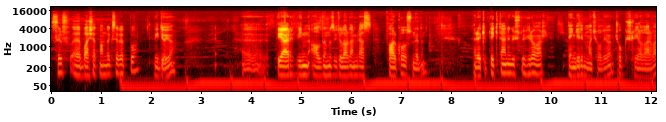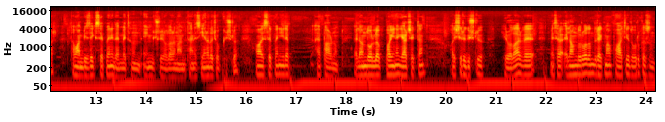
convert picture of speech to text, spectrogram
Sırf e, başlatmamdaki sebep bu videoyu. E, diğer win aldığımız videolardan biraz farkı olsun dedim. Rakipte iki tane güçlü hero var. Dengeli bir maç oluyor. Çok güçlü hero'lar var. Tamam bizdeki Sepani de metanın en güçlü hero'larından bir tanesi. Yana da çok güçlü. Ama Sepani ile e, pardon Elandor'la Payne gerçekten aşırı güçlü hero'lar ve mesela Elandor'u alın direktman Fatih'e doğru kasın.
